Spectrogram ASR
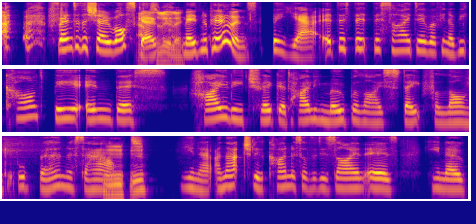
friend of the show Roscoe Absolutely. made an appearance. But yeah, it, this this idea of you know we can't be in this highly triggered, highly mobilized state for long. It will burn us out. Mm-hmm. You know, and actually, the kindness of the design is, you know,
